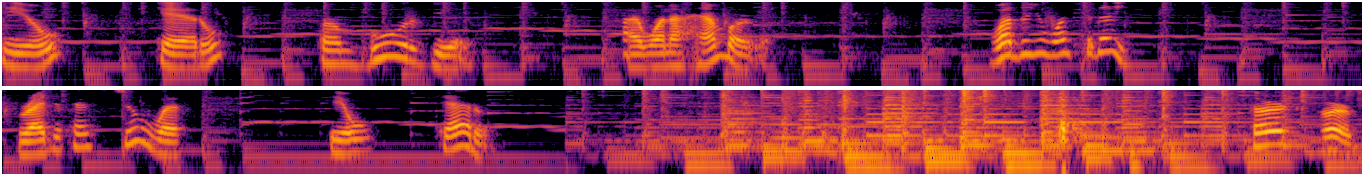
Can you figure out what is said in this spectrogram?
Eu quero hambúrguer. I want a hamburger. What do you want today? Write too with Eu quero. Third verb,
